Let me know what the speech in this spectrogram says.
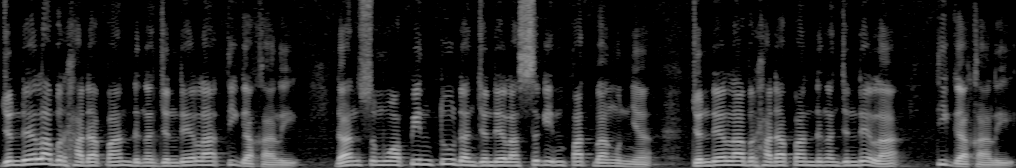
jendela berhadapan dengan jendela tiga kali, dan semua pintu dan jendela segi empat bangunnya, jendela berhadapan dengan jendela tiga kali.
